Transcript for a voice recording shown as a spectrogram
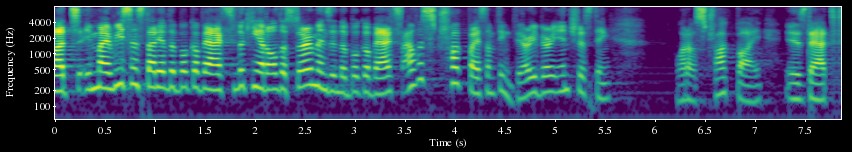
but in my recent study of the book of Acts, looking at all the sermons in the book of Acts, I was struck by something very, very interesting. What I was struck by is that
